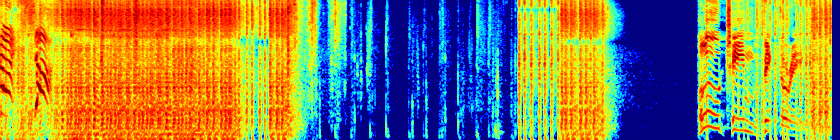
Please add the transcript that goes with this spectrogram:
Nice shot! Team victory.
